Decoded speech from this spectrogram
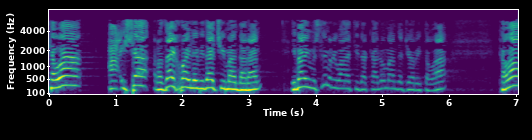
کەوا عائشە ڕزای خوای لە بیدا چی مانداران ئیمامی مسلم ڕیوایەتی دەکا لۆمان دەجێڕیتەوە کەوا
